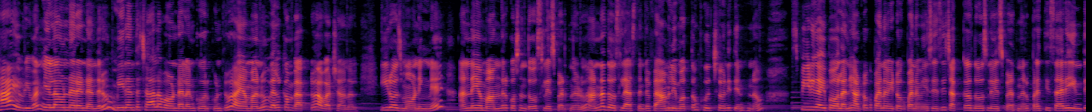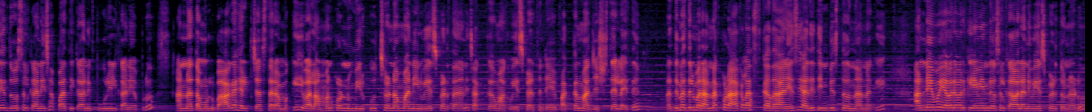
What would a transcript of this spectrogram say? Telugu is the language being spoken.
హాయ్ ఎవ్రీవన్ ఎలా ఉన్నారండి అందరూ? మీరంతా చాలా బాగుండాలని కోరుకుంటూ అయ్యమ్మను welcome back to our channel ఈరోజు మార్నింగ్నే అన్నయ్య మా అందరి కోసం దోశలు వేసి పెడుతున్నాడు. అన్న దోశలు వేస్తుంటే ఫ్యామిలీ మొత్తం కూర్చొని తింటున్నాం. స్పీడ్గా అయిపోవాలని అటొక పైన ఇటొక పైన వేసేసి చక్కగా దోశలు వేసి పెడుతున్నాడు. ప్రతిసారి ఇంతే దోశలు కానీ చపాతీ కానీ పూరీలు కానీ అప్పుడు అన్న తమ్ముళ్ళు బాగా హెల్ప్ చేస్తారు అమ్మకి. వాళ్ళ అమ్మని కూడా నువ్వు మీరు కూర్చోండి అమ్మ నేను వేసి పెడతానని చక్కగా మాకు వేసి పెడుతుంటే పక్కన మా జస్ట్ అయితే మధ్య మధ్యలో మరి అన్నకు కూడా ఆకలేస్తుంది కదా అనేసి అది తినిపిస్తుంది అన్నకి. అన్నేమో ఎవరెవరికి ఏమేమి దోశలు కావాలని వేసి పెడుతున్నాడు.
